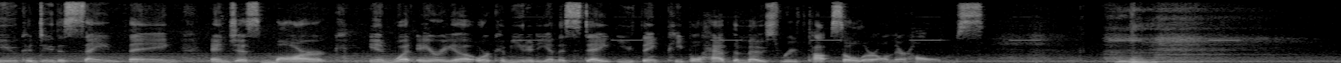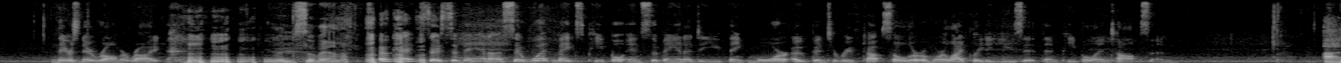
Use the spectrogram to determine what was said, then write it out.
you could do the same thing and just mark in what area or community in the state you think people have the most rooftop solar on their homes. Hmm. There's no wrong or right. Maybe Savannah. okay, so Savannah. So what makes people in Savannah, do you think, more open to rooftop solar or more likely to use it than people in Thompson? I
